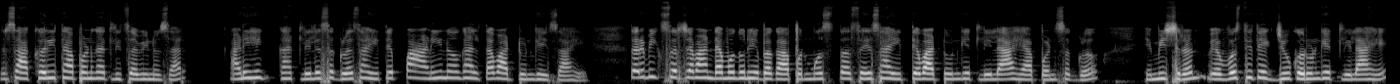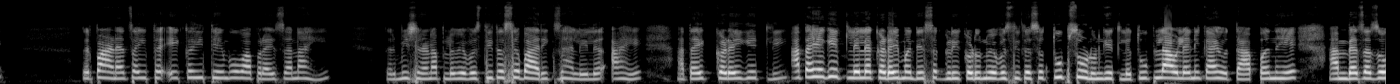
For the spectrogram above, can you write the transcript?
तर साखर इथं आपण घातली चवीनुसार. आणि हे घातलेलं सगळं साहित्य पाणी न घालता वाटून घ्यायचं आहे. तर मिक्सरच्या भांड्यामधून हे बघा आपण मस्त असं हे साहित्य वाटून घेतलेलं आहे आपण सगळं. हे मिश्रण व्यवस्थित एकजीव करून घेतलेलं आहे. तर पाण्याचा इथं एकही थेंब वापरायचा नाही. तर मिश्रण आपलं व्यवस्थित असं बारीक झालेलं आहे. आता एक कढई घेतली. आता हे घेतलेल्या कढईमध्ये सगळीकडून व्यवस्थित असं तूप सोडून घेतलं. तूप लावल्याने काय होतं? आपण हे आंब्याचा जो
